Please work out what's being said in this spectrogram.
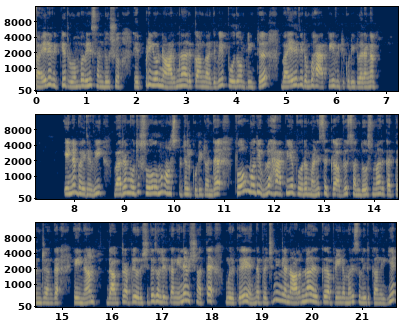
பைரவிக்கு ரொம்பவே சந்தோஷம். எப்படியோ நார்மலாக இருக்காங்க அதுவே போதும் அப்படின்ட்டு பைரவி ரொம்ப ஹாப்பியாக வீட்டுக்கு கூட்டிகிட்டு வராங்க. என்ன பைரவி? வரும்போது சோகமாக ஹாஸ்பிட்டல் கூட்டிகிட்டு வந்த. போகும்போது இவ்வளோ ஹாப்பியாக போகிற மனசுக்கு அவ்வளோ சந்தோஷமாக இருக்கத்துன்றாங்க ஏன்னா டாக்டர் அப்படி ஒரு விஷயத்த சொல்லியிருக்காங்க என்ன விஷயம் அத்தை? உங்களுக்கு எந்த பிரச்சனையும் இல்லை நார்மலாக இருக்குது அப்படின்ற மாதிரி சொல்லியிருக்காங்க ஏன்?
